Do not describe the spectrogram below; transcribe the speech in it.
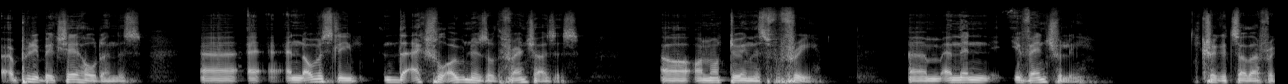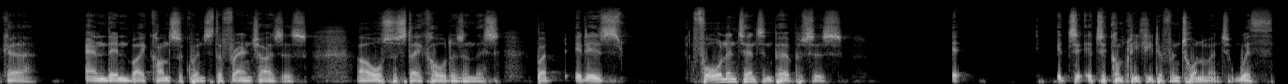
a pretty big shareholder in this, uh, and obviously the actual owners of the franchises are, are not doing this for free. Um, and then eventually, Cricket South Africa, and then by consequence, the franchises are also stakeholders in this. But it is, for all intents and purposes, it, it's it's a completely different tournament with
